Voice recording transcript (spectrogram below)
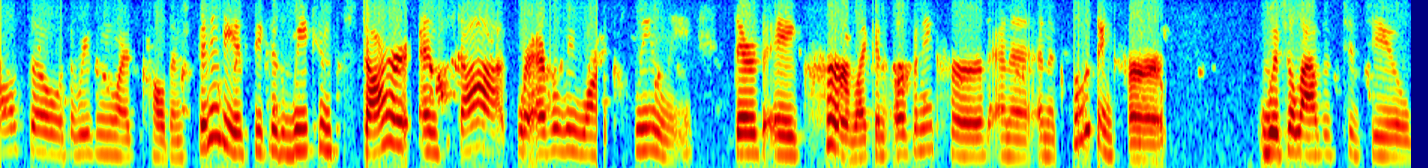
also the reason why it's called infinity is because we can start and stop wherever we want cleanly. There's a curve, like an opening curve and a, and a closing curve, which allows us to do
